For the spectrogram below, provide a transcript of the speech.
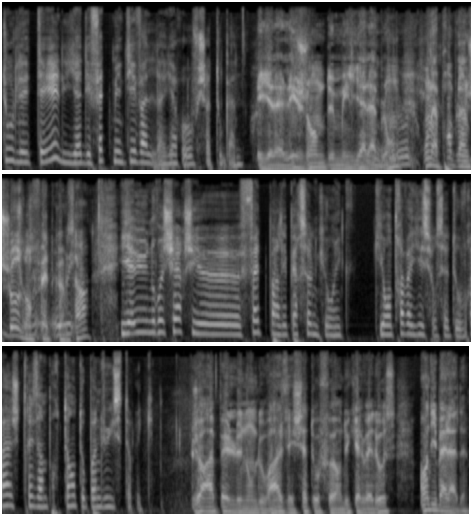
tout l'été, il y a des fêtes médiévales d'ailleurs au Château Gannes. Et il y a la légende de Mélia la blonde. On apprend plein de choses en fait comme Oui. ça. Il y a eu une recherche euh, faite par les personnes qui ont, éc- qui ont travaillé sur cet ouvrage, très importante au point de vue historique. Je rappelle le nom de l'ouvrage, Les châteaux forts du Calvados en 10 balades.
